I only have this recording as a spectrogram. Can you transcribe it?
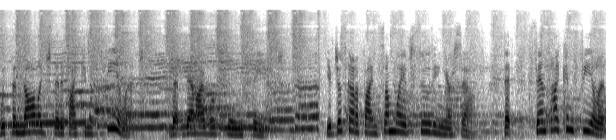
with the knowledge that if I can feel it, that then I will soon see it. You've just got to find some way of soothing yourself that since I can feel it,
